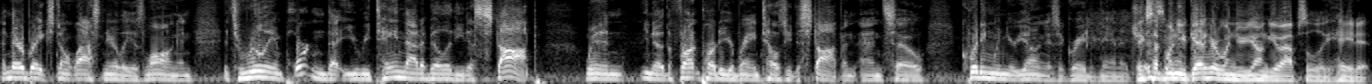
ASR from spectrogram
and their brakes don't last nearly as long. And it's really important that you retain that ability to stop when you know the front part of your brain tells you to stop and and so quitting when you're young is a great advantage Except It's- when you get here when you're young, you absolutely hate it.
